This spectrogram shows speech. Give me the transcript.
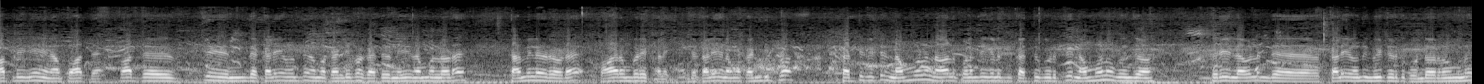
அப்படின்னு நான் பார்த்தேன். பார்த்து இந்த கலையை வந்து நம்ம கண்டிப்பாக கற்றுக்கணும் இது நம்மளோட தமிழரோட பாரம்பரிய கலை. இந்த கலையை நம்ம கண்டிப்பாக கற்றுக்கிட்டு நம்மளும் நாலு குழந்தைகளுக்கு கற்றுக் கொடுத்து நம்மளும் கொஞ்சம் பெரிய லெவலில் இந்த கலையை வந்து மீட்டெடுத்து கொண்டு வரணும்னு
